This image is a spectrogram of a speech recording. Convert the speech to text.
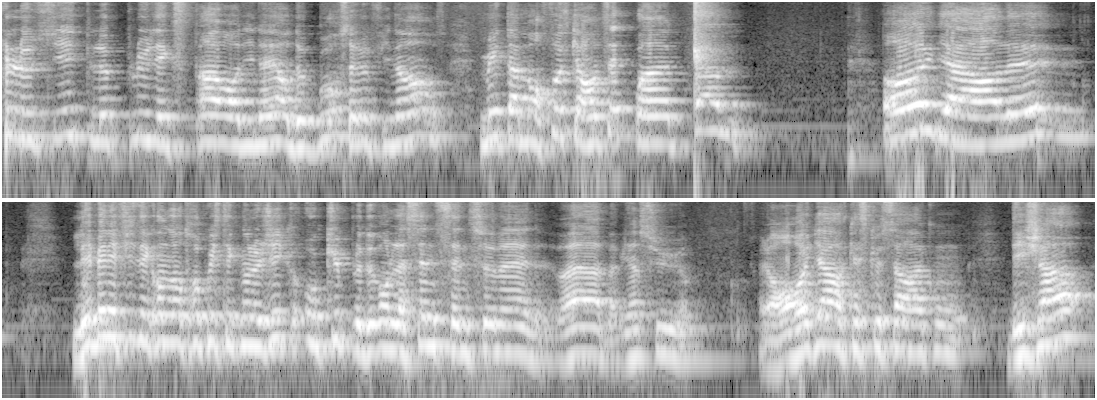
Le site le plus extraordinaire de bourse et de finance, métamorphose47.com. Regardez les bénéfices des grandes entreprises technologiques occupent le devant de la scène cette semaine. Voilà, bah bien sûr. Alors on regarde, qu'est-ce que ça raconte? Déjà,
